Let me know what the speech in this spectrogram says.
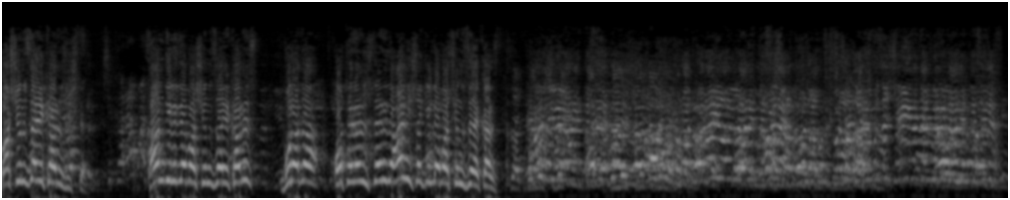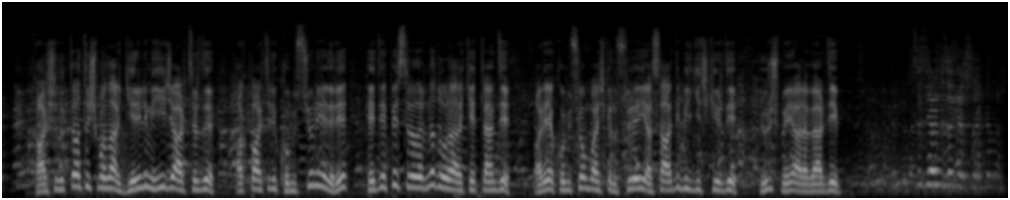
başınıza yıkarız işte. Kandil'i de başınıza yıkarız. Burada o teröristleri de aynı şekilde başınıza yakarız. Karşılıklı atışmalar gerilimi iyice artırdı. AK Partili komisyon üyeleri HDP sıralarına doğru hareketlendi. Araya komisyon başkanı Süreyya Sadi Bilgiç girdi. Görüşmeye ara verdi. Siz yerinize geçin arkadaşlar.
